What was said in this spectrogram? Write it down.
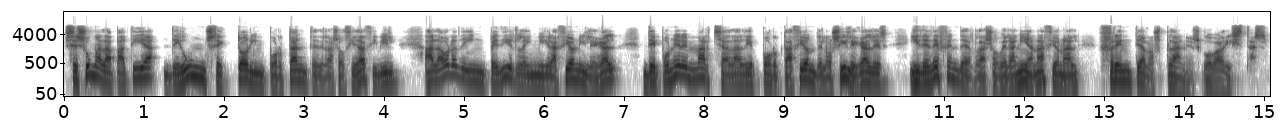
se suma la apatía de un sector importante de la sociedad civil a la hora de impedir la inmigración ilegal, de poner en marcha la deportación de los ilegales y de defender la soberanía nacional frente a los planes globalistas.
